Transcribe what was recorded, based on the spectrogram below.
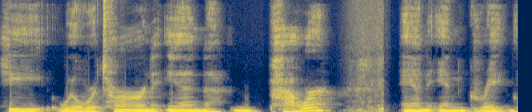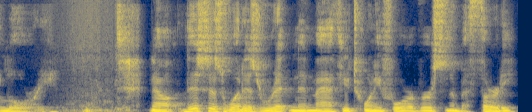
he will return in power and in great glory. Now, this is what is written in Matthew 24, verse number 30.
